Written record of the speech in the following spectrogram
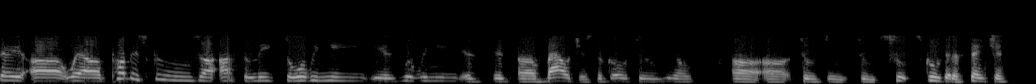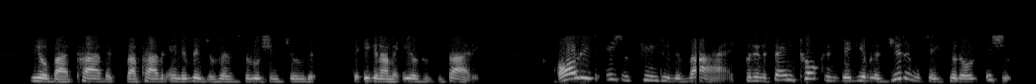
say, uh, well, public schools are obsolete, so what we need is what we need is, is uh, vouchers to go to, you know, uh, uh, to to to schools that are sanctioned, you know, by private by private individuals as a solution to the, the economic ills of society. All these issues tend to divide, but in the same token, they give legitimacy to those issues.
